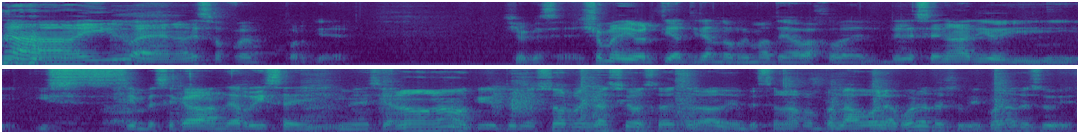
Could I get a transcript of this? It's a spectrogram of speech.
No, y bueno, eso fue porque yo qué sé, yo me divertía tirando remates abajo del, del escenario y, y siempre se cagaban de risa y, y me decían, no, no, que pero sos re gracioso, eso, y empezaron a romper las bolas, pues no te subís, pues no te subís.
